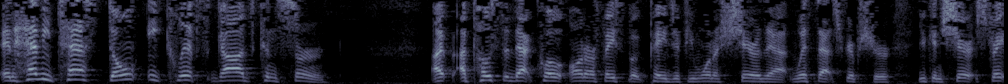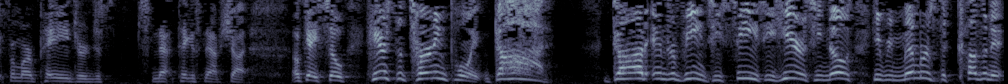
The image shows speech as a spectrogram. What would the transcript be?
And heavy tests don't eclipse God's concern. I, I posted that quote on our Facebook page. If you want to share that with that scripture, you can share it straight from our page or just snap, take a snapshot. Okay, so here's the turning point God. God intervenes. He sees, He hears, He knows, He remembers the covenant,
